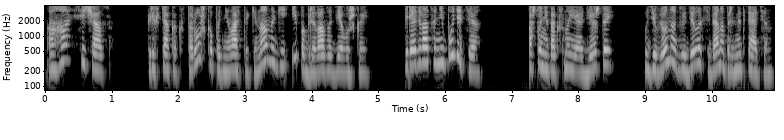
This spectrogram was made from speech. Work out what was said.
«Ага, сейчас». Кряхтя как старушка, поднялась-таки на ноги и побрела за девушкой. «Переодеваться не будете?» «А что не так с моей одеждой?» Удивленно оглядела себя на предмет пятен.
